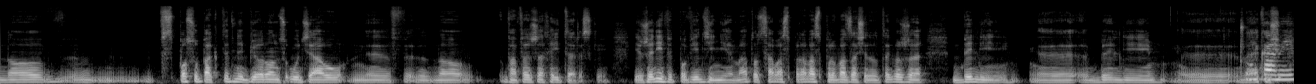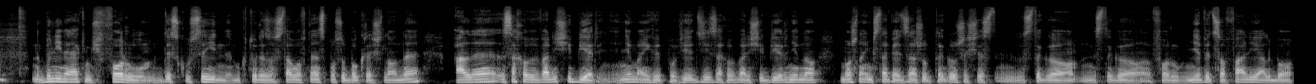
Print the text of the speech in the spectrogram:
no, w sposób aktywny biorąc udział w, no, w aferze hejterskiej. Jeżeli wypowiedzi nie ma, to cała sprawa sprowadza się do tego, że byli, byli, na jakimś, byli na jakimś forum dyskusyjnym, które zostało w ten sposób określone, ale zachowywali się biernie. Nie ma ich wypowiedzi, zachowywali się biernie. No, można im stawiać zarzut tego, że się z tego, z tego forum nie wycofali albo,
